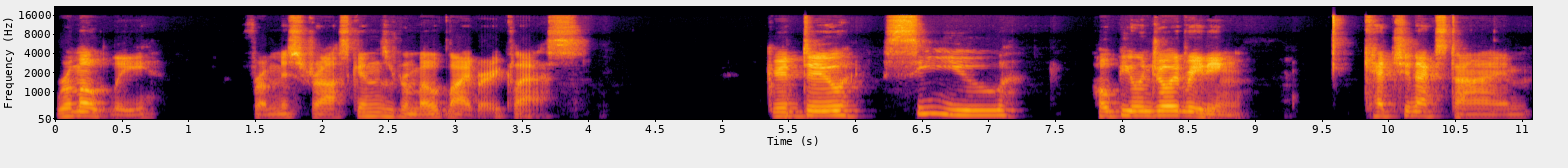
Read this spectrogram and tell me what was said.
remotely from Mr. Oskin's remote library class. Good to see you. Hope you enjoyed reading. Catch you next time.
